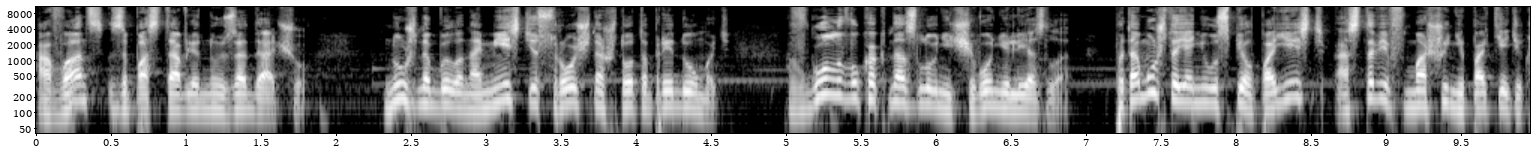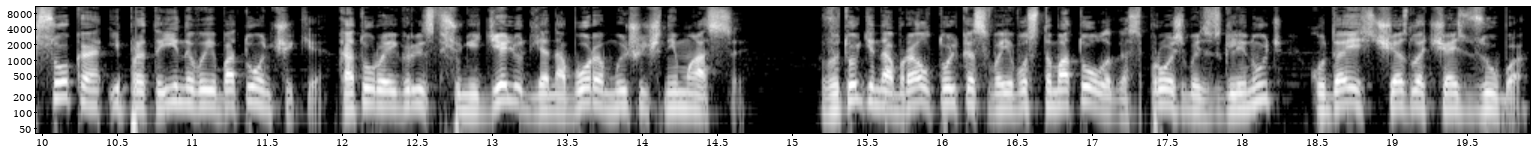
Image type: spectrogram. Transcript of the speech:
аванс за поставленную задачу. Нужно было на месте срочно что-то придумать, в голову, как назло, ничего не лезло. Потому что я не успел поесть, оставив в машине пакетик сока и протеиновые батончики, которые грыз всю неделю для набора мышечной массы. В итоге набрал только своего стоматолога с просьбой взглянуть, куда исчезла часть зуба.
